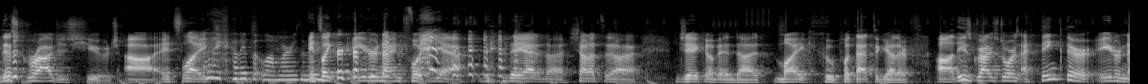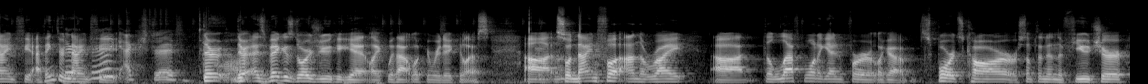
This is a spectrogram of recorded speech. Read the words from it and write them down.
this garage is huge. Uh, it's like I like how they put lawnmowers in It's like eight or nine foot. Yeah, they had. Uh, shout out to uh, Jacob and uh, Mike who put that together. Uh, these garage doors, I think they're eight or nine feet. I think they're, They're, nine they're feet. like extra. they're they're as big as doors you could get, like without looking ridiculous. Uh, so nine foot on the right. Uh, the left one again for like a sports car or something in the future.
